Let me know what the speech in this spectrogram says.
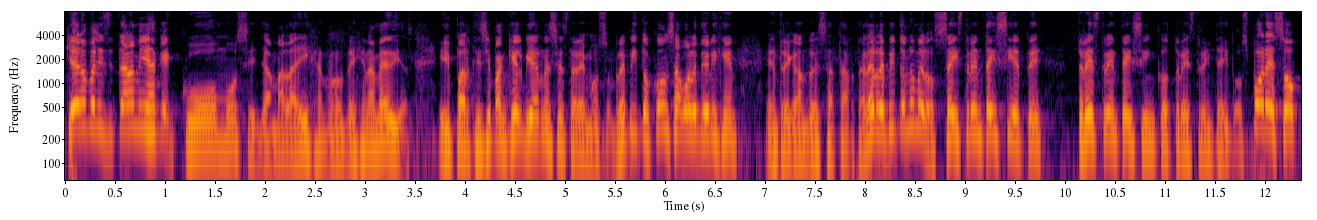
Quiero felicitar a mi hija. que ¿Cómo se llama la hija? No nos dejen a medias. Y participan que el viernes estaremos, repito, con Sabores de Origen entregando esta tarta. Les repito el número, 637. 335-332. Por eso,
